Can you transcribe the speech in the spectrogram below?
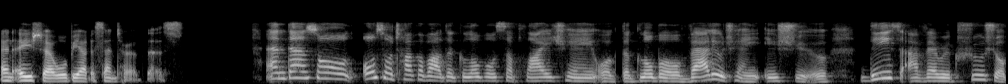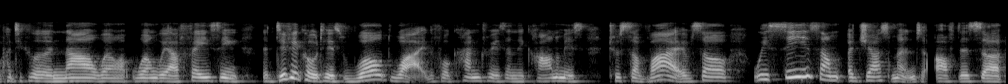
and Asia will be at the center of this. And then so also talk about the global supply chain or the global value chain issue. These are very crucial, particularly now when, when we are facing the difficulties worldwide for countries and economies to survive. So we see some adjustment of this uh,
